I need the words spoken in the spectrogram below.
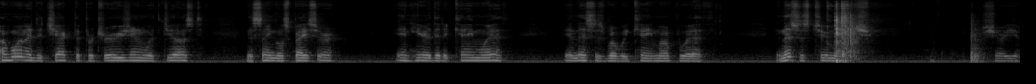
I wanted to check the protrusion with just the single spacer in here that it came with and this is what we came up with and this is too much show you.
